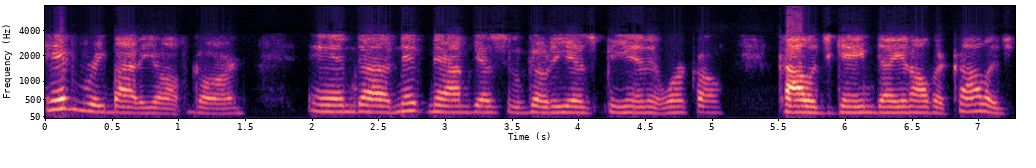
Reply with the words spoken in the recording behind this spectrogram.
everybody off guard. And uh, Nick now, I'm guessing, will go to ESPN and work on college game day and all their college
